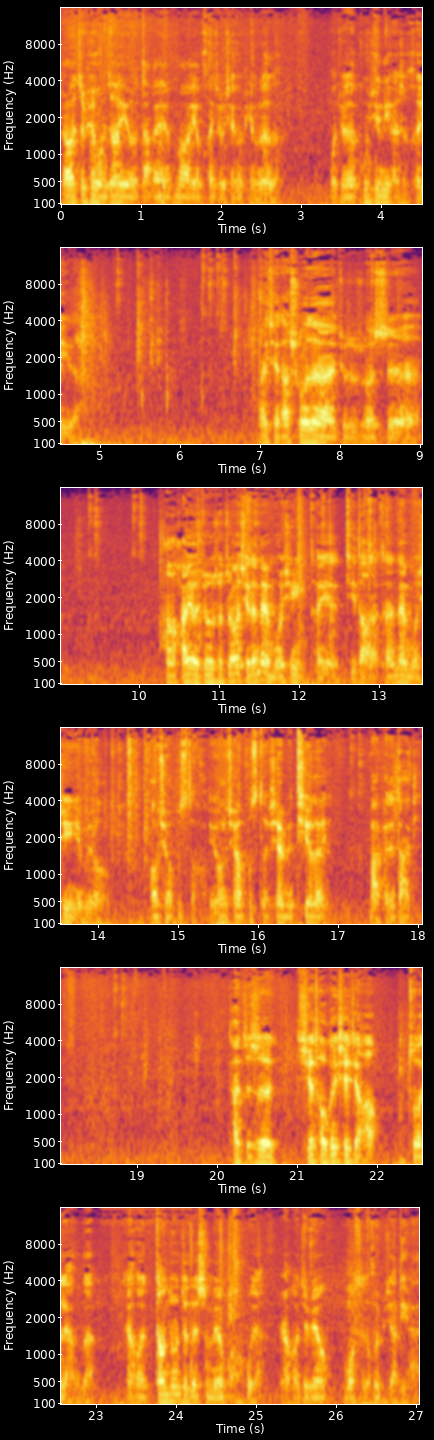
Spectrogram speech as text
然后这篇文章也有大概有冒有快九千个评论了，我觉得公信力还是可以的。而且他说的就是说是，啊，还有就是说这双鞋的耐磨性，他也提到了，它的耐磨性也没有 Ultra Boost 好，因为 Ultra Boost 下面贴了马牌的大底，它只是鞋头跟鞋脚做了两个，然后当中这个是没有保护的，然后这边磨损的会比较厉害。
